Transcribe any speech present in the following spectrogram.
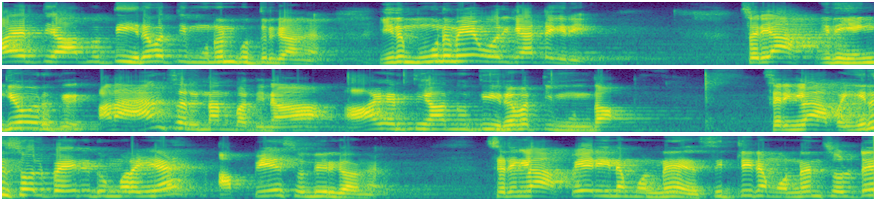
ஆயிரத்தி அறுநூத்தி இருபத்தி மூணுன்னு கொடுத்துருக்காங்க. இது மூணுமே ஒரு கேட்டகரி சரியா? இது எங்கேயோ இருக்கு. ஆனா ஆன்சர் என்னன்னு பாத்தீங்கன்னா ஆயிரத்தி அறுநூத்தி இருபத்தி மூணு தான் சரிங்களா? அப்ப இருசொல் பெயரிடும் முறைய அப்பயே சொல்லியிருக்காங்க. சரிங்களா? பேரினம் ஒண்ணு சிற்றினம் ஒண்ணுன்னு சொல்லிட்டு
